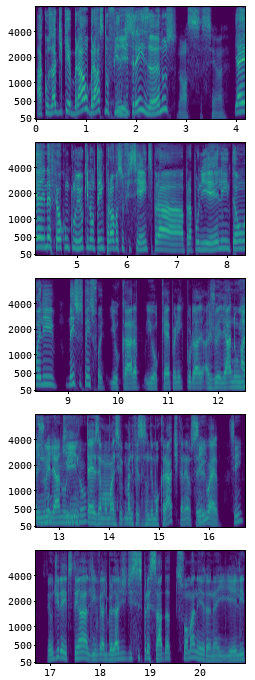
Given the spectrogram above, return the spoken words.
acusado de quebrar o braço do filho de Isso. 3 anos. Nossa senhora. E aí a NFL concluiu que não tem provas suficientes pra pra punir ele, então ele nem suspenso foi. E o cara, e o Kaepernick por a- ajoelhar no hino, Ajoelhar no que hino. em tese é uma mani- manifestação democrática, né? Você, Sim. ué, Sim. tem o direito, você tem a, li- a liberdade de se expressar da sua maneira, né? E ele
